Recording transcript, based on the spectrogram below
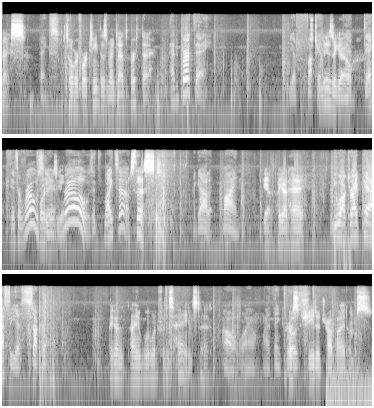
Nice. Thanks. October 14th is my dad's birthday. Happy birthday. You fucking two days ago. dick. There's a rose Four here. days. Rose. It lights up. What's this? I got it. Mine. Yeah, I got hay. You walked right past it, you sucker. I got. I went for this hay instead. Oh wow. I think Press Rose. G to drop items.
